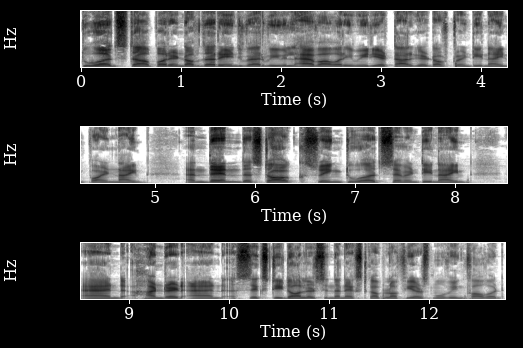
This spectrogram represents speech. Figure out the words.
towards the upper end of the range where we will have our immediate target of 29.9 and then the stock swing towards 79 and $160 in the next couple of years moving forward.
